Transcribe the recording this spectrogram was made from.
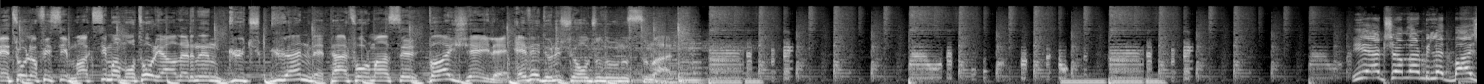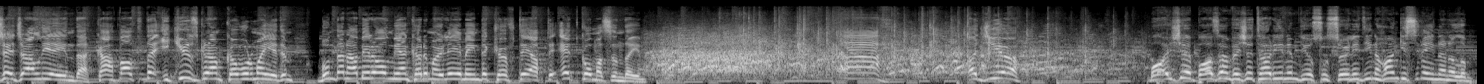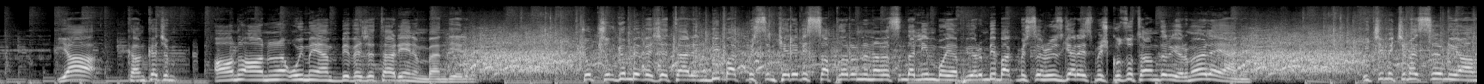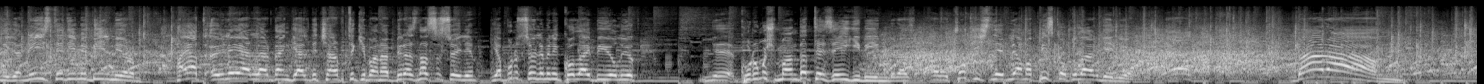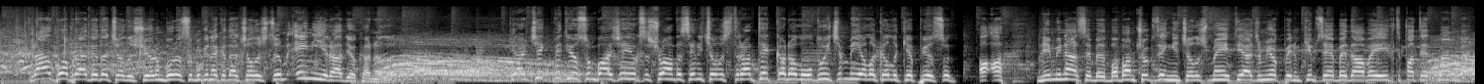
Petrol Ofisi Maxima motor yağlarının güç, güven ve performansı Bay J ile eve dönüş yolculuğunu sunar. İyi akşamlar millet. Bayce canlı yayında. Kahvaltıda 200 gram kavurma yedim. Bundan haberi olmayan karım öğle yemeğinde köfte yaptı. Et komasındayım. Ah, acıyor. Bayce bazen vejetaryenim diyorsun. Söylediğin hangisine inanalım? Ya kankacım anı anına uymayan bir vejetaryenim ben diyelim. Çok çılgın bir vejetaryenim. Bir bakmışsın kereviz saplarının arasında limbo yapıyorum. Bir bakmışsın rüzgar esmiş kuzu tandırıyorum. Öyle yani. İçim içime sığmıyor anlayacağım. Ne istediğimi bilmiyorum. Hayat öyle yerlerden geldi çarptı ki bana. Biraz nasıl söyleyeyim? Ya bunu söylemenin kolay bir yolu yok. Ee, kurumuş manda tezeyi gibiyim biraz. Evet, çok işlevli ama pis kokular geliyor. Evet. Benim. Kral Pop Radyo'da çalışıyorum. Burası bugüne kadar çalıştığım en iyi radyo kanalı. Gerçek mi diyorsun Bayce yoksa şu anda seni çalıştıran tek kanal olduğu için mi yalakalık yapıyorsun? Aa ne münasebet. Babam çok zengin. Çalışmaya ihtiyacım yok benim. Kimseye bedavaya iltifat etmem ben.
